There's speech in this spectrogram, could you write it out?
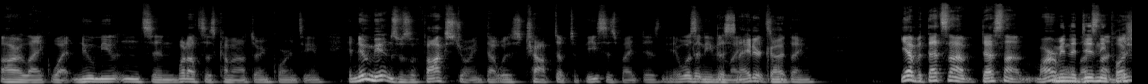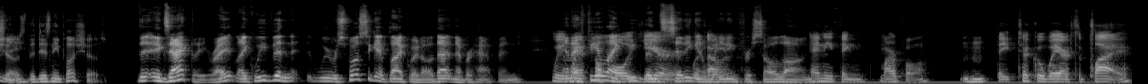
are like what New Mutants and what else has come out during quarantine. And New Mutants was a Fox joint that was chopped up to pieces by Disney. It wasn't The- even the like Snyder its own cut. thing. Yeah, but that's not that's not Marvel. I mean, the That's Disney Plus Disney. shows. The Disney Plus shows. The- exactly right. Like we've been we were supposed to get Black Widow. That never happened. We and I feel like we've been sitting and waiting for so long. anything Marvel. Mhm. They took away our supply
